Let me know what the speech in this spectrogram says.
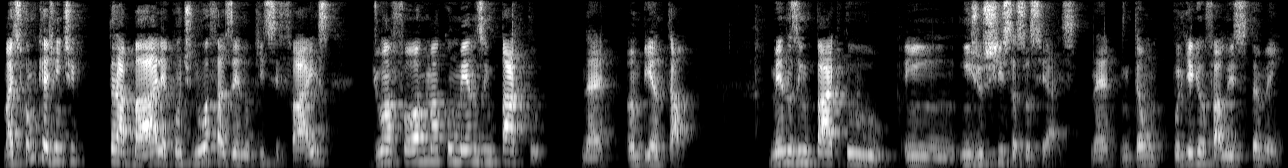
mas como que a gente trabalha, continua fazendo o que se faz de uma forma com menos impacto, né, ambiental, menos impacto em injustiças sociais, né? Então, por que, que eu falo isso também?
